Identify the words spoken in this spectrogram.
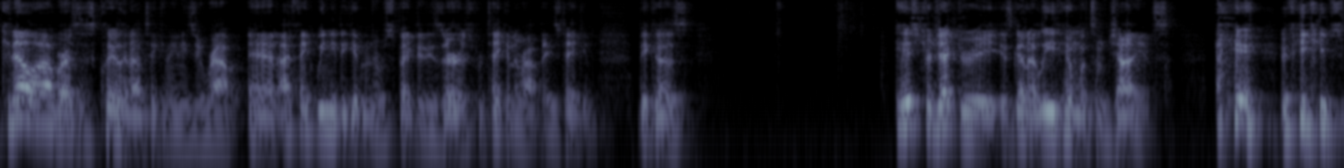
Canelo Alvarez is clearly not taking an easy route, and I think we need to give him the respect he deserves for taking the route that he's taken, because his trajectory is going to lead him with some giants if he keeps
